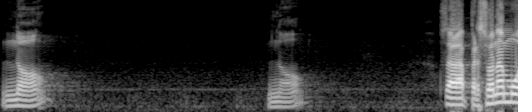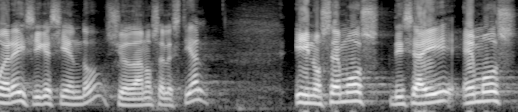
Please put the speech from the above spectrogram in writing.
No. No. O sea, la persona muere y sigue siendo ciudadano celestial. Y nos hemos, dice ahí, hemos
